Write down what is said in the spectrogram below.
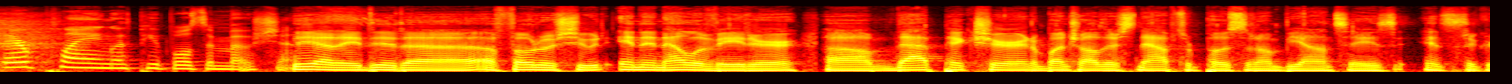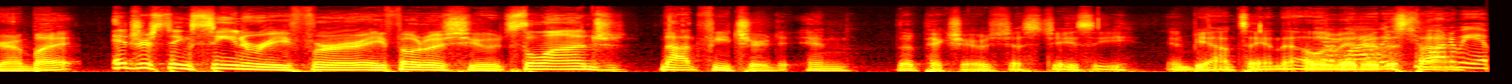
They're playing with people's emotions. Yeah, they did a, a photo shoot in an elevator. Um, that picture and a bunch of other snaps were posted on Beyonce's Instagram. But interesting scenery for a photo shoot. Solange not featured in the picture. It was just Jay Z and Beyonce in the elevator Why would this she want to be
